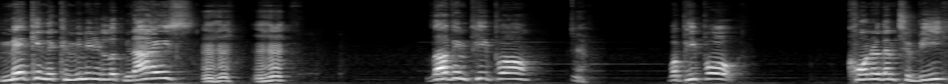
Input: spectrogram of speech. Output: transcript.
making the community look nice. Mm-hmm. Mm-hmm. Loving people. Yeah. What people corner them to be.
